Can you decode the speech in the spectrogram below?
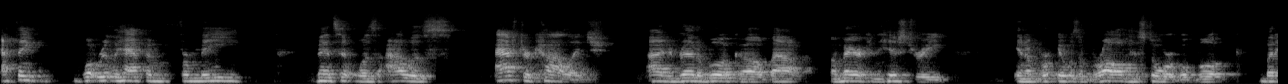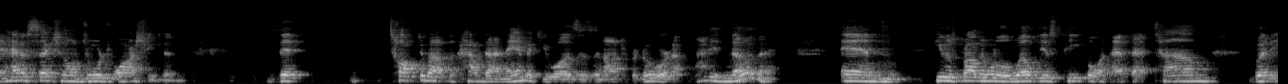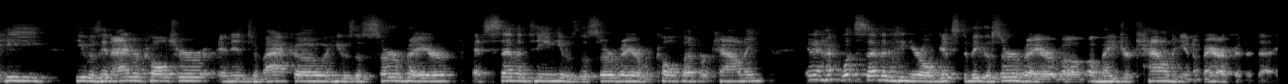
I think what really happened for me, Vincent, was I was after college, I had read a book about American history. In a, it was a broad historical book, but it had a section on George Washington that talked about how dynamic he was as an entrepreneur. And I, I didn't know that. And he was probably one of the wealthiest people at that time, but he he was in agriculture and in tobacco. He was a surveyor. At 17, he was the surveyor of Culpeper County. And what 17 year old gets to be the surveyor of a, a, major county in America today?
